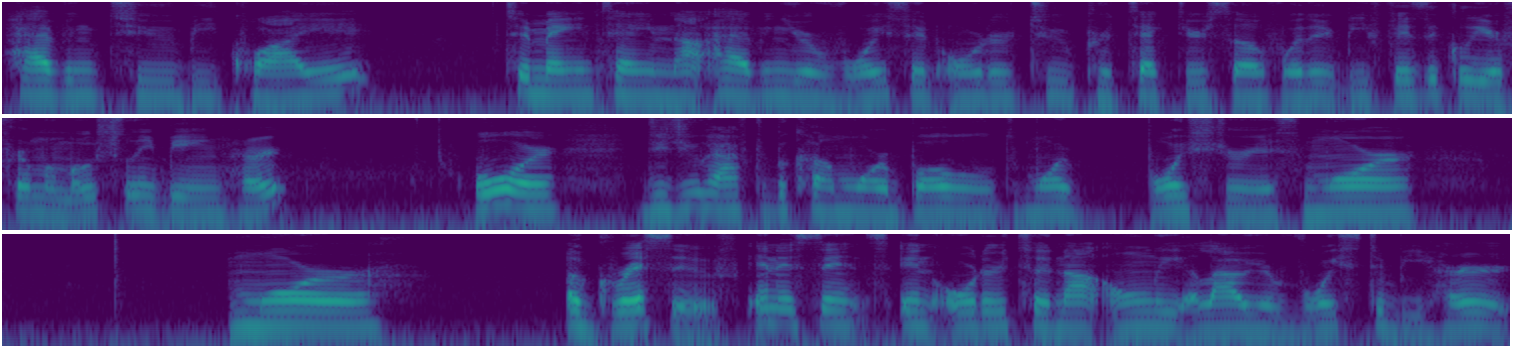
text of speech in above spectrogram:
having to be quiet to maintain not having your voice in order to protect yourself, whether it be physically or from emotionally being hurt? Or did you have to become more bold, more boisterous, more more aggressive in a sense in order to not only allow your voice to be heard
